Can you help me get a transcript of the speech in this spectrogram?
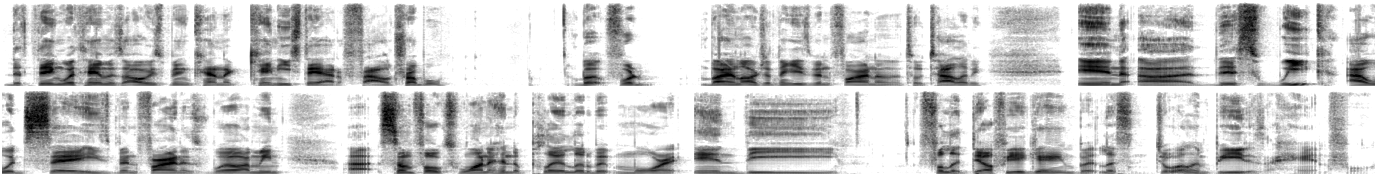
the thing with him has always been kind of can he stay out of foul trouble? But for by and large, I think he's been fine on the totality. In uh, this week, I would say he's been fine as well. I mean, uh, some folks wanted him to play a little bit more in the Philadelphia game, but listen, Joel Embiid is a handful.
